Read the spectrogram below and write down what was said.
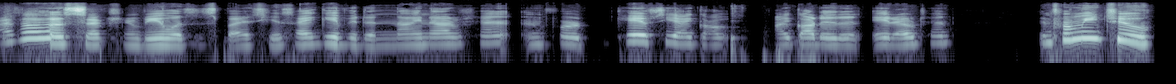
I thought that section B was the spiciest. I gave it a nine out of ten, and for KFC, I got I got it an eight out of ten. And for me too,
